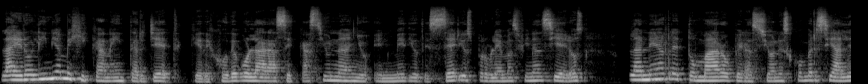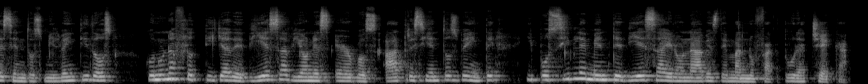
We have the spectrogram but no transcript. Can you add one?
La aerolínea mexicana Interjet, que dejó de volar hace casi un año en medio de serios problemas financieros, planea retomar operaciones comerciales en 2022 con una flotilla de 10 aviones Airbus A320 y posiblemente 10 aeronaves de manufactura checa.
